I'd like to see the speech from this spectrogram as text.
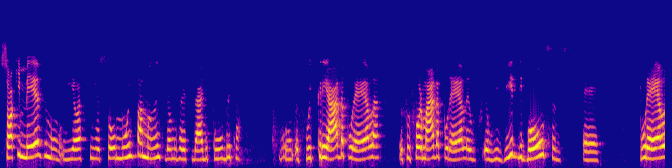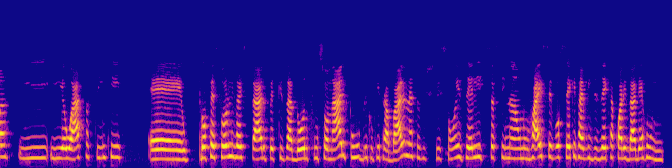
Só que mesmo, e eu assim, eu sou muito amante da universidade pública, eu fui criada por ela, eu fui formada por ela, eu, eu vivi de bolsas é, por ela, e, e, eu acho assim que é, professor universitário, pesquisador, funcionário público que trabalha nessas instituições, ele disse assim, não, não vai ser você que vai me dizer que a qualidade é ruim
